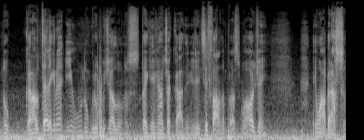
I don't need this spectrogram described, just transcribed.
no canal do Telegram e um no grupo de alunos da Game Audio Academy. A gente se fala no próximo áudio, hein? E um abraço.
